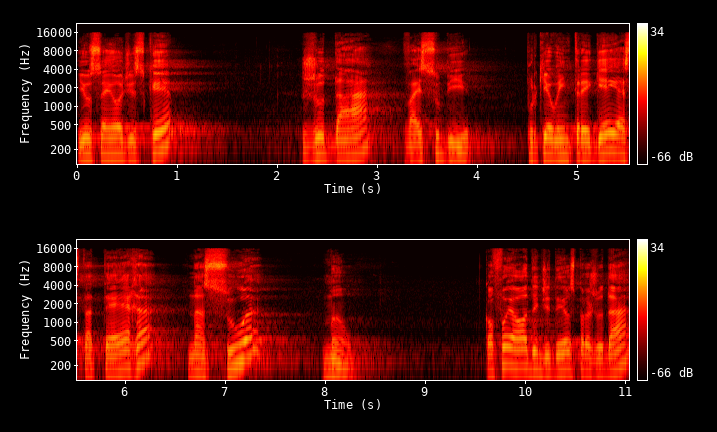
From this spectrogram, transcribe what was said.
E o Senhor diz que Judá vai subir, porque eu entreguei esta terra na sua mão. Qual foi a ordem de Deus para ajudar?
